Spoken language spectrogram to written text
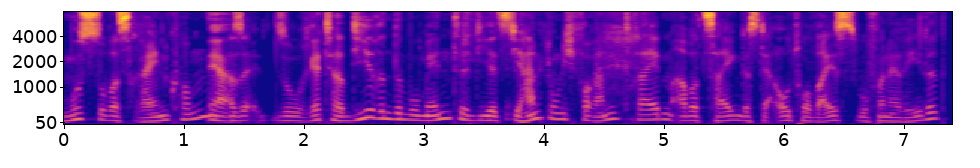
muss sowas reinkommen. Ja. Also so retardierende Momente, die jetzt die Handlung nicht vorantreiben, aber zeigen, dass der Autor weiß, wovon er redet.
